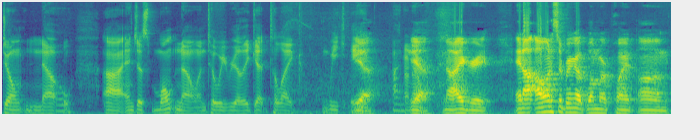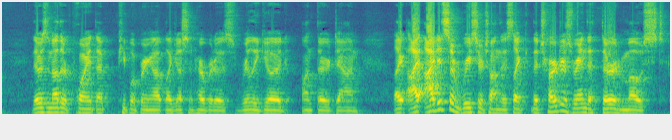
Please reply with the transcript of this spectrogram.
don't know uh, and just won't know until we really get to like week eight. Yeah. I don't know. Yeah. No, I agree. And I, I wanted to bring up one more point. Um, there was another point that people bring up, like Justin Herbert was really good on third down. Like I, I did some research on this. Like the Chargers ran the third most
